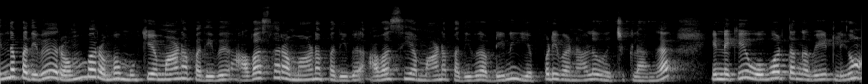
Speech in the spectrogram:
இந்த பதிவு ரொம்ப ரொம்ப முக்கியமான பதிவு அவசரமான பதிவு அவசியமான பதிவு அப்படின்னு எப்படி வேணாலும் வச்சுக்கலாங்க. இன்றைக்கி ஒவ்வொருத்தங்க வீட்லேயும்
